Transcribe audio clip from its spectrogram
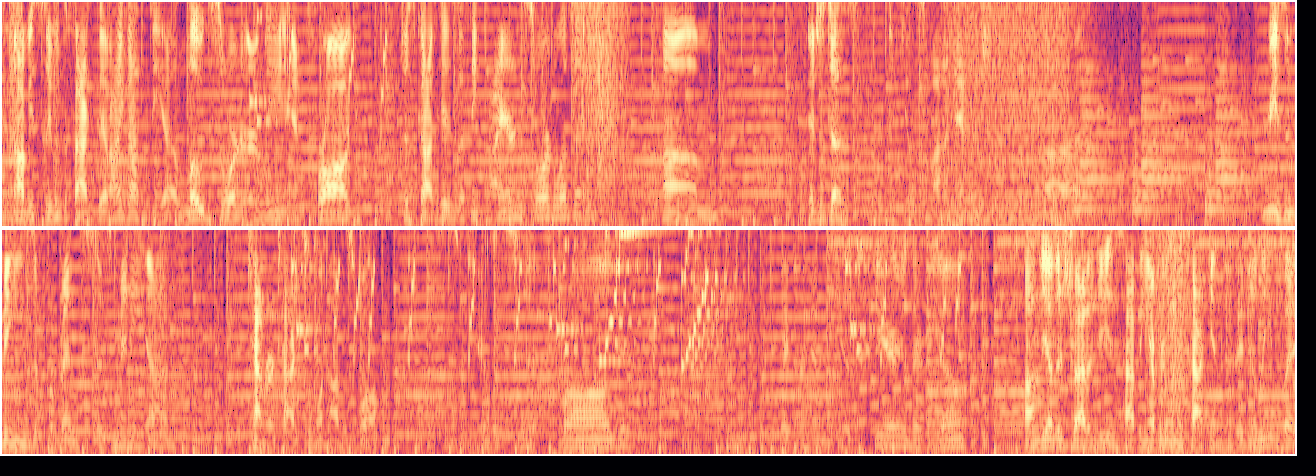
And obviously, with the fact that I got the uh, Load Sword early and Frog just got his, I think, Iron Sword was it? Um, it just does a ridiculous amount of damage. Uh, reason being is it prevents as many um, counterattacks and whatnot as well. So, so here, let's hit Frog. Wait for him to get up here. There we go. Um, the other strategy is having everyone attack individually, but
